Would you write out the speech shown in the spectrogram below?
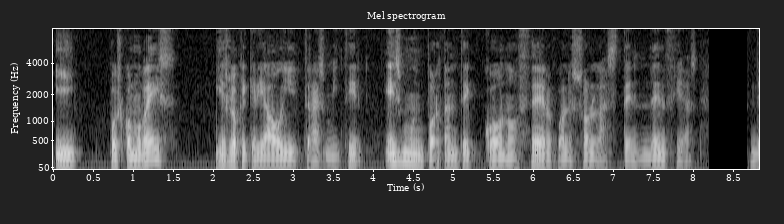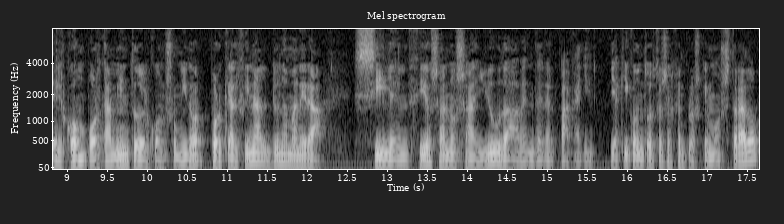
Y pues como veis, y es lo que quería hoy transmitir, es muy importante conocer cuáles son las tendencias del comportamiento del consumidor porque al final de una manera silenciosa nos ayuda a vender el packaging. Y aquí con todos estos ejemplos que he mostrado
